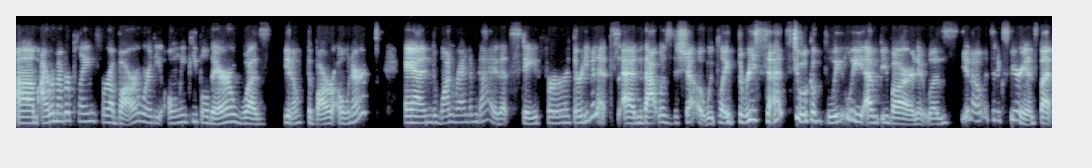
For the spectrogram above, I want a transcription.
Um, I remember playing for a bar where the only people there was, you know, the bar owner and one random guy that stayed for 30 minutes. And that was the show. We played three sets to a completely empty bar. And it was, you know, it's an experience. But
